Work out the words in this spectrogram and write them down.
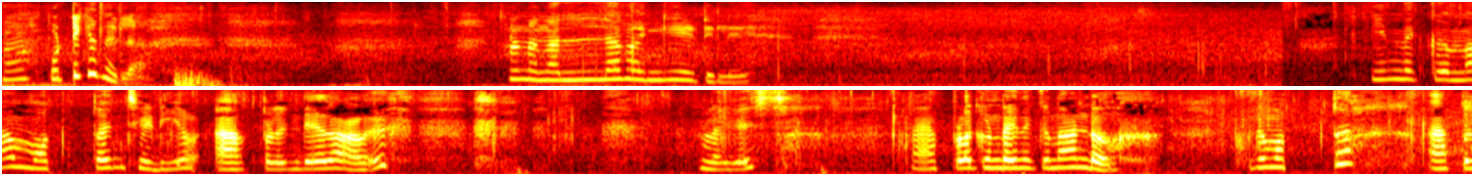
ആ പൊട്ടിക്കുന്നില്ല. കണ്ടോ? നല്ല ഭംഗിയായിട്ടില്ലേ? ഈ നിൽക്കുന്ന മൊത്തം ചെടിയും ആപ്പിളിന്റേതാണ്. ആപ്പിളൊക്കെ ഉണ്ടായി നിൽക്കുന്നുണ്ടോ ഇത് മൊത്തം ആപ്പിൾ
